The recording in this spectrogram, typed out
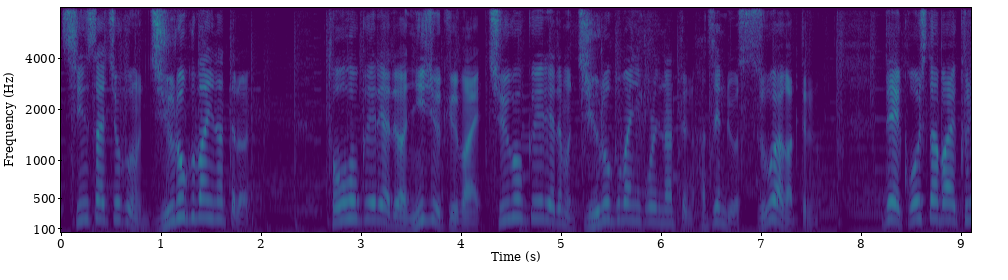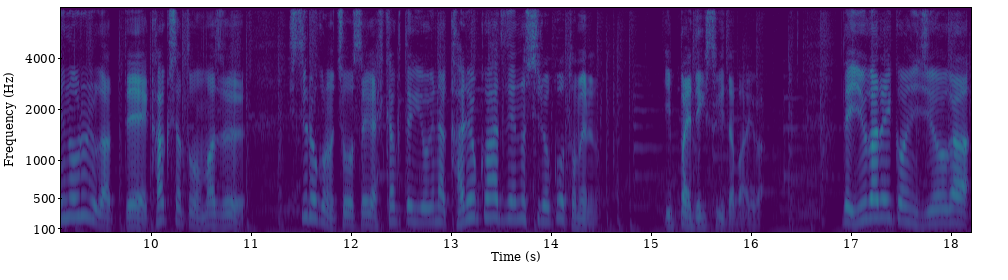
震災直後の16倍になってるわけ。東北エリアでは29倍。中国エリアでも16倍にこれになってるの。発電量すごい上がってるの。でこうした場合国のルールがあって各社ともまず出力の調整が比較的容易な火力発電の出力を止めるの。いっぱいできすぎた場合は。で夕方以降に需要が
